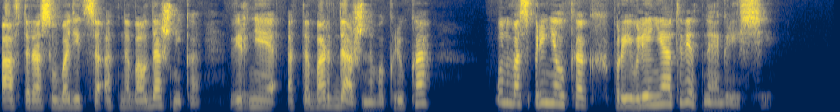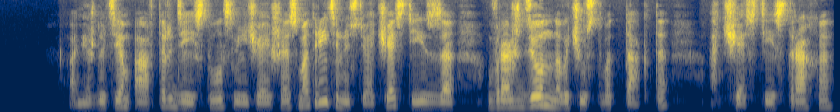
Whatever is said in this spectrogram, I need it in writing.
автора освободиться от набалдашника, вернее, от абордажного крюка, он воспринял как проявление ответной агрессии. А между тем автор действовал с величайшей осмотрительностью, отчасти из-за врожденного чувства такта, отчасти из страха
